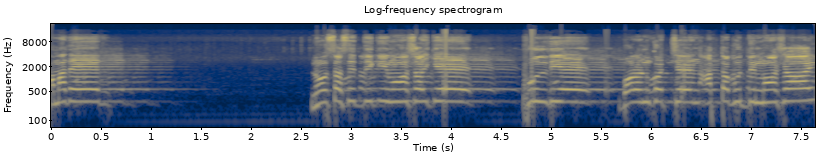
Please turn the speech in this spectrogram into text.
আমাদের নৌসা সিদ্দিকী মহাশয়কে ফুল দিয়ে বরণ করছেন আফতাবুদ্দিন মহাশয়।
